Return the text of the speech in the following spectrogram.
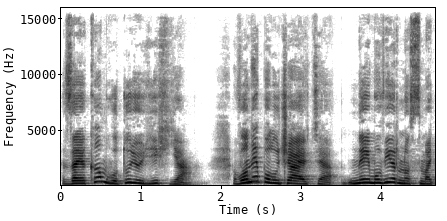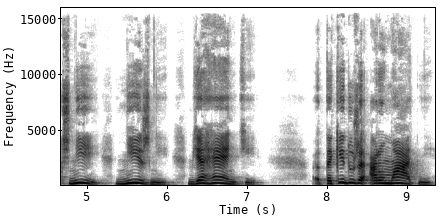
за яким готую їх я. Вони получаються неймовірно смачні, ніжні, м'ягенькі, такі дуже ароматні,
